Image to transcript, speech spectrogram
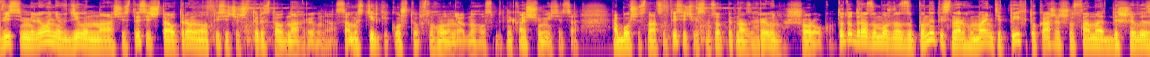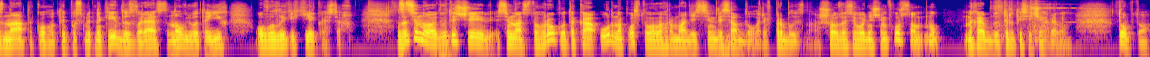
8 мільйонів ділимо на 6 тисяч та отримуємо 1401 гривня. Саме стільки коштує обслуговування одного смітника щомісяця, або 16 тисяч 815 гривень щороку. Тут одразу можна зупинитись на аргументі тих, хто каже, що саме дешевизна такого типу смітників дозволяє встановлювати їх у великих кількостях. За ціною 2017 року така урна коштувала громаді 70 доларів приблизно, що за сьогоднішнім курсом, ну, нехай буде 3 тисячі гривень. Тобто,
